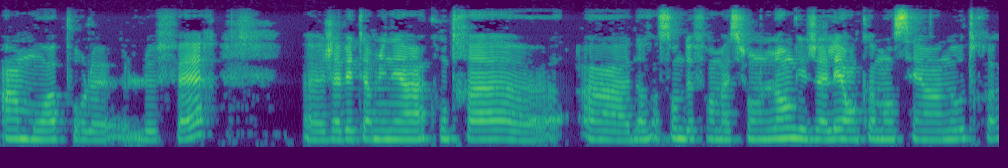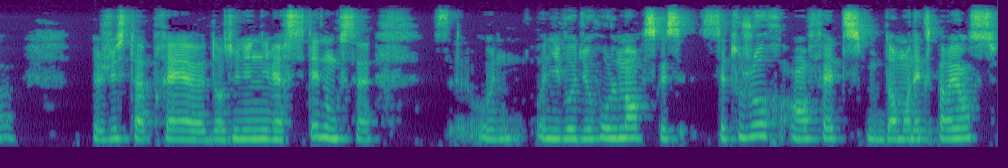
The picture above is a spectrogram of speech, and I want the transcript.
un, mois pour le, le faire. Euh, j'avais terminé un contrat à, dans un centre de formation de langue et j'allais en commencer un autre juste après dans une université. Donc, au, au, niveau du roulement, parce que c'est toujours en fait dans mon expérience,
